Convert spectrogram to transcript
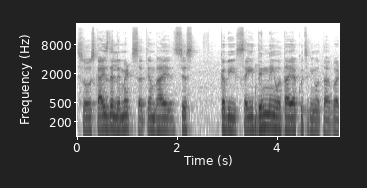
so sky is the limit Satyam بھائی جسٹ کبھی صحیح دن نہیں ہوتا یا کچھ نہیں ہوتا but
